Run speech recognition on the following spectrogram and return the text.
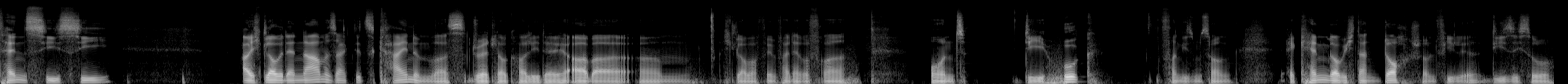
10cc. Aber ich glaube, der Name sagt jetzt keinem was, Dreadlock Holiday, aber ähm, ich glaube auf jeden Fall der Refrain und die Hook von diesem Song erkennen, glaube ich, dann doch schon viele, die sich so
